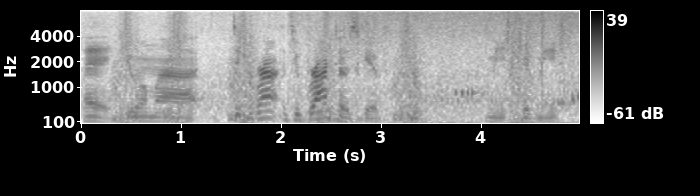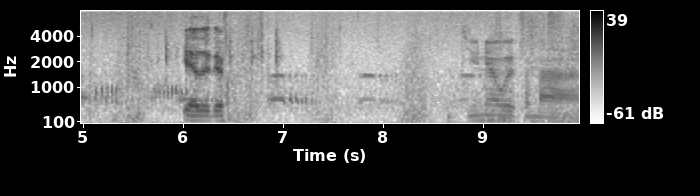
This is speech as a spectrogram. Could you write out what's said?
Hey, do um uh did Bron- do Brontos give meat good meat? Yeah, they do. Do you know if I'm uh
